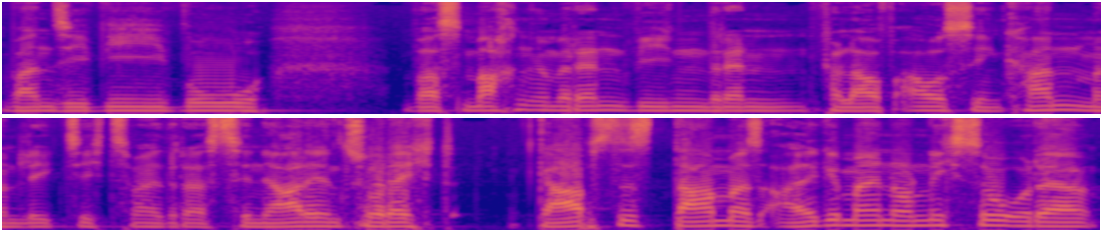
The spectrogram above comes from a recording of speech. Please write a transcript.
wann sie wie, wo was machen im Rennen, wie ein Rennverlauf aussehen kann. Man legt sich zwei, drei Szenarien zurecht. Gab es das damals allgemein noch nicht so oder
